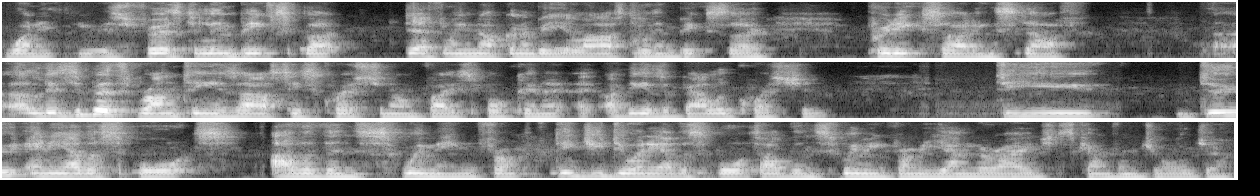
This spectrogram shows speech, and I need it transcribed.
one of his first Olympics, but definitely not going to be your last Olympics. So, pretty exciting stuff. Uh, Elizabeth Runting has asked this question on Facebook, and I think it's a valid question. Do you do any other sports other than swimming? From did you do any other sports other than swimming from a younger age? It's come from Georgia.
